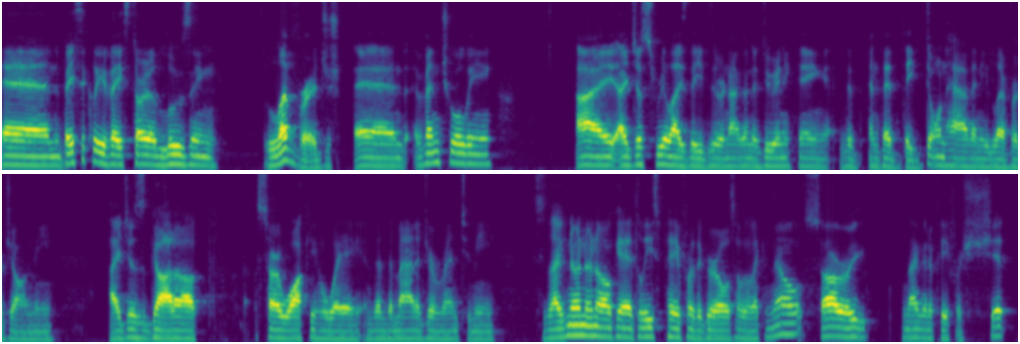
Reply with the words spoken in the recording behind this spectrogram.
And basically, they started losing leverage, and eventually, I I just realized they they're not going to do anything, and that they don't have any leverage on me. I just got up, started walking away, and then the manager ran to me. He's like, no, no, no, okay, at least pay for the girls. I was like, no, sorry, not gonna pay for shit.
